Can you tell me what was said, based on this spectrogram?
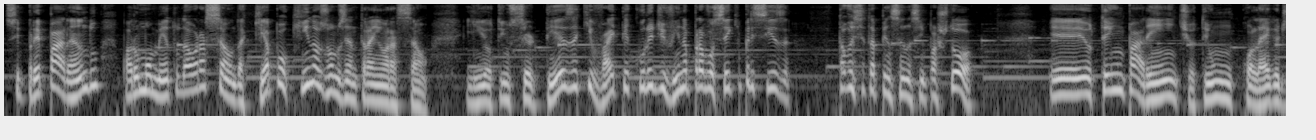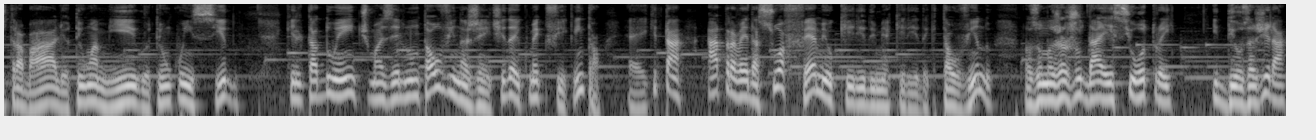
se preparando para o momento da oração. Daqui a pouquinho nós vamos entrar em oração. E eu tenho certeza que vai ter cura divina para você que precisa. Talvez você está pensando assim, pastor, é, eu tenho um parente, eu tenho um colega de trabalho, eu tenho um amigo, eu tenho um conhecido que ele está doente, mas ele não está ouvindo a gente. E daí como é que fica? Então, é aí que tá. Através da sua fé, meu querido e minha querida, que está ouvindo, nós vamos ajudar esse outro aí. E Deus agirá.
